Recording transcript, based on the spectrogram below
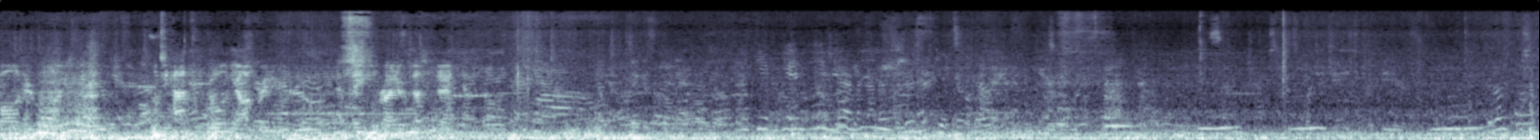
volleyball and everyone. On behalf of Will and the operating crew, and thanks for us today. Thank you.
